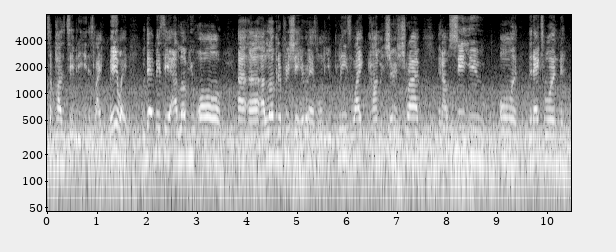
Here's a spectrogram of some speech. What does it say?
some positivity in his life. But anyway, with that being said, I love you all. I, uh, I love and appreciate every last one of you. Please like, comment, share, subscribe, and I'll see you on the next one.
